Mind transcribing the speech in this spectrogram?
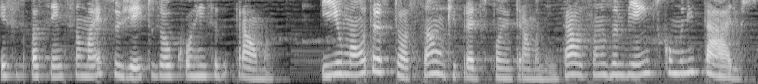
esses pacientes são mais sujeitos à ocorrência do trauma. E uma outra situação que predispõe o trauma dental são os ambientes comunitários,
